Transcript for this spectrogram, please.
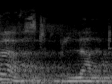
First blood.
